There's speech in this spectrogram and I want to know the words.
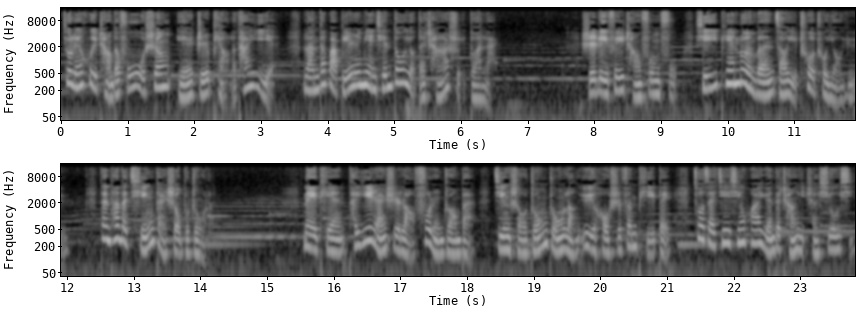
就连会场的服务生也只瞟了他一眼。懒得把别人面前都有的茶水端来，实力非常丰富，写一篇论文早已绰绰有余，但他的情感受不住了。那天他依然是老妇人装扮，经受种种冷遇后十分疲惫，坐在街心花园的长椅上休息，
